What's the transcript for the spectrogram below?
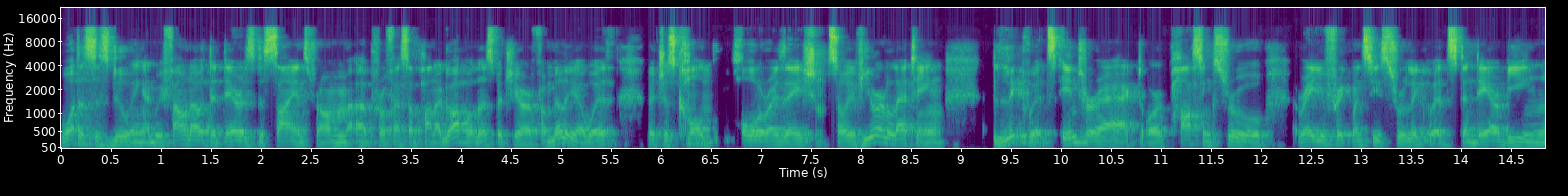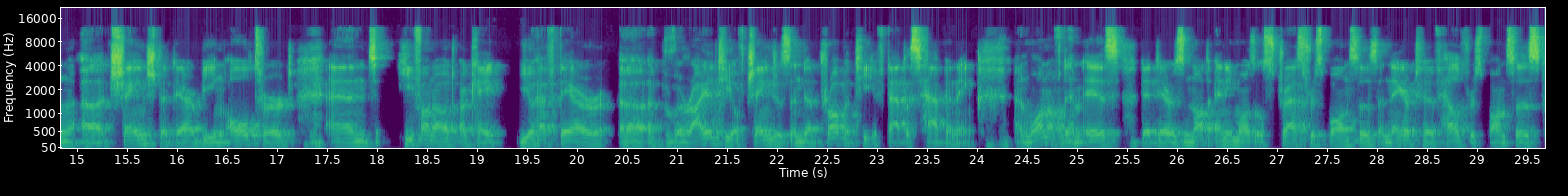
what is this doing? And we found out that there is the science from uh, Professor Panagopoulos, which you are familiar with, which is called mm-hmm. polarization. So if you're letting liquids interact or passing through radio frequencies through liquids, then they are being uh, changed, that they are being altered. And he found out, okay, you have there uh, a variety of changes in that property if that is happening. And one of them is that there's not any more stress responses and negative health responses,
